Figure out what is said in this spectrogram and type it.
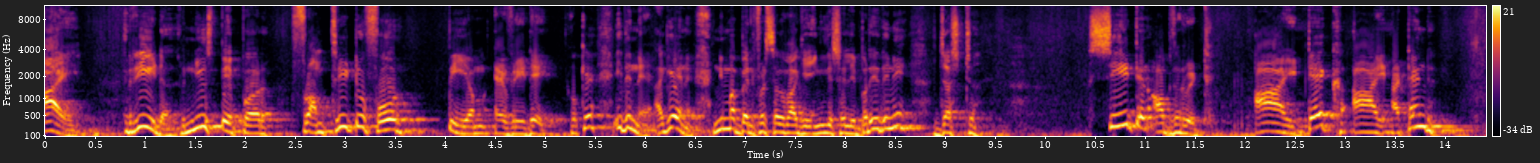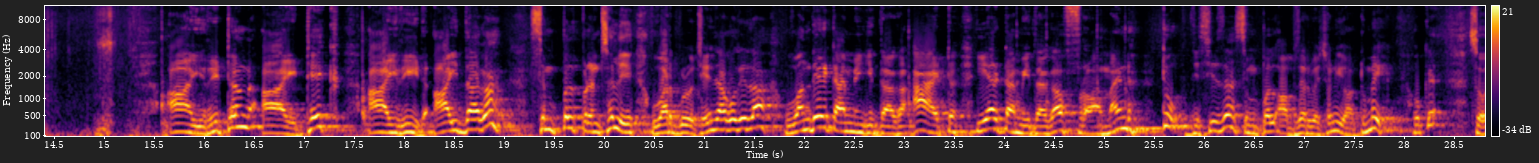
I read newspaper from 3 to 4 P M every day okay ಇದನ್ನೇ ಅಗೇನ್ ನಿಮ್ಮ ಬೆನಿಫಿಟ್ ಸಲುವಾಗಿ ಇಂಗ್ಲೀಷಲ್ಲಿ ಬರೆದಿದ್ದೀನಿ just sit and observe it I take I attend I return I take I read ಆ ಇದ್ದಾಗ ಸಿಂಪಲ್ ಪ್ರೆಂಟ್ಸಲ್ಲಿ ವರ್ಬ್ಗಳು ಚೇಂಜ್ ಆಗೋದಿಲ್ಲ. ಒಂದೇ ಟೈಮಿಂಗ್ ಇದ್ದಾಗ ಆಟ್ ಎರಡು ಟೈಮ್ ಇದ್ದಾಗ from and to this is a simple observation you have to make okay so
